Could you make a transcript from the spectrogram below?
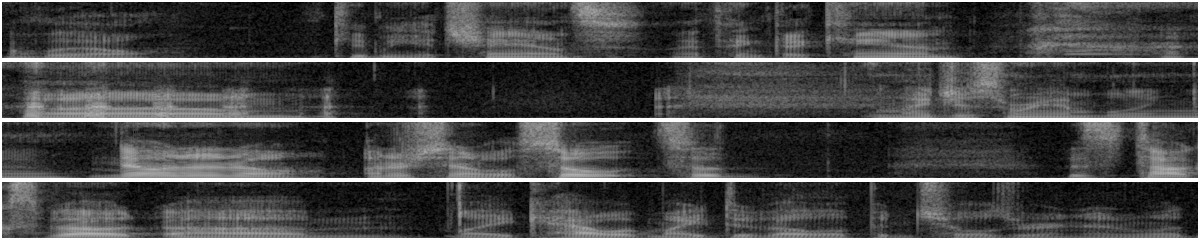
Well, give me a chance. I think I can. Um, am I just rambling now? No, no, no. Understandable. So, so this talks about um, like how it might develop in children, and what,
